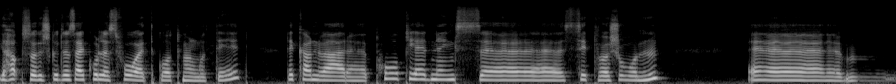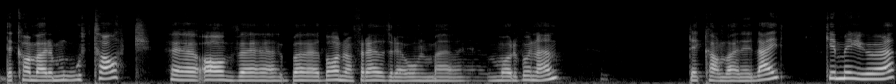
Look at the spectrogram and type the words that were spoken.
ja, Så du skulle si hvordan få et godt måltid. Det kan være påkledningssituasjonen. Eh, det kan være mottak eh, av eh, barn og foreldre om morgenen. Det kan være lekemiljøet,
